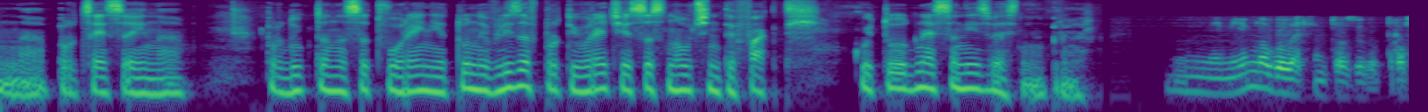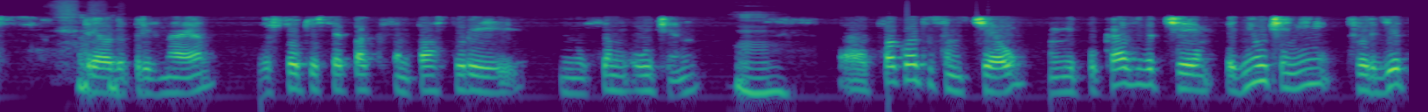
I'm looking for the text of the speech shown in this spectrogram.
на процеса и на продукта на сътворението не влиза в противоречие с научните факти, които днес са неизвестни, например? Не ми е много лесен този въпрос. Трябва да призная, защото все пак съм пастор и не съм учен. Mm-hmm това, което съм чел, ми показва, че едни учени твърдят,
